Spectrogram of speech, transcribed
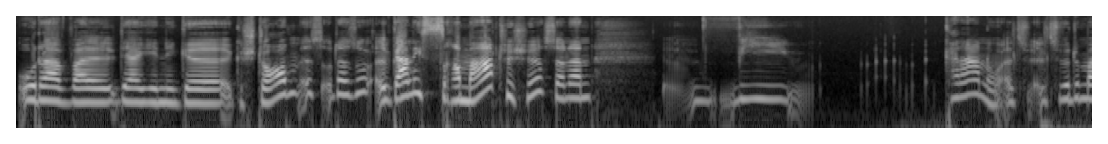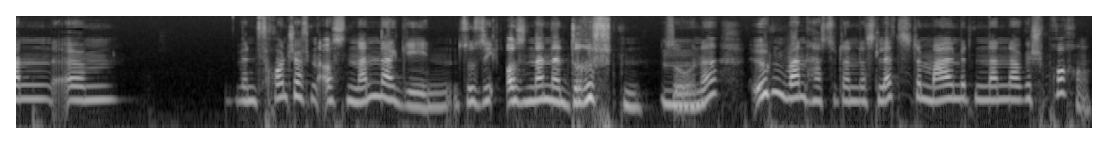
oder weil derjenige gestorben ist oder so. Also gar nichts Dramatisches, sondern äh, wie, keine Ahnung, als, als würde man, ähm, wenn Freundschaften auseinandergehen, so sie auseinanderdriften, so, Mhm. ne? Irgendwann hast du dann das letzte Mal miteinander gesprochen.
